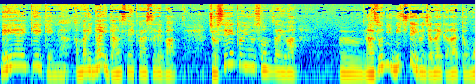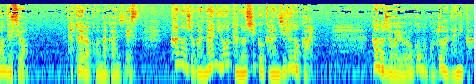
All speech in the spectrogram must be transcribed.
恋愛経験があまりない男性からすれば女性という存在はうん謎に満ちているんじゃないかなって思うんですよ。例えばこんな感じです。彼女が何を楽しく感じるのか。彼女が喜ぶことは何か。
